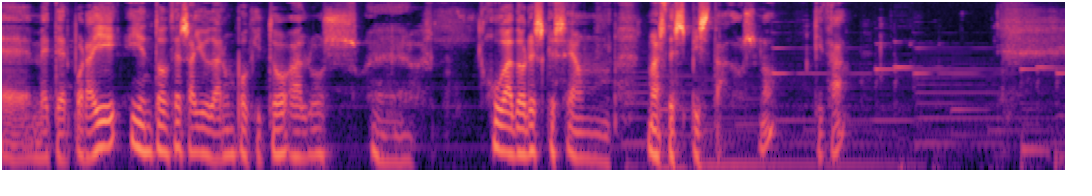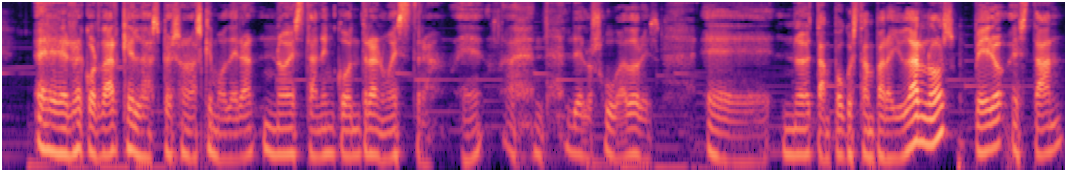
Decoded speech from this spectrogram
eh, meter por ahí y entonces ayudar un poquito a los eh, jugadores que sean más despistados, ¿no? Quizá. Eh, recordar que las personas que moderan no están en contra nuestra, de los jugadores. no, tampoco están para ayudarnos, pero están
